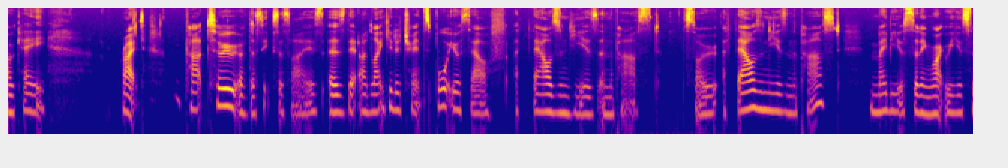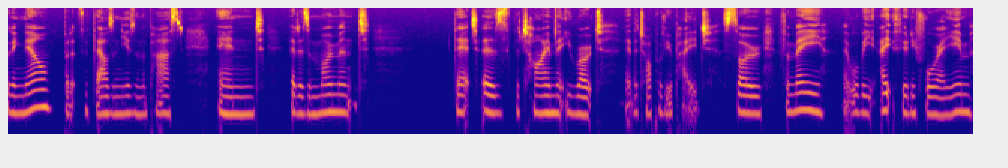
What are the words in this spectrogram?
Okay, right. Part two of this exercise is that I'd like you to transport yourself a thousand years in the past. So, a thousand years in the past, maybe you're sitting right where you're sitting now, but it's a thousand years in the past, and it is a moment that is the time that you wrote at the top of your page. So, for me, it will be 8:34 a.m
